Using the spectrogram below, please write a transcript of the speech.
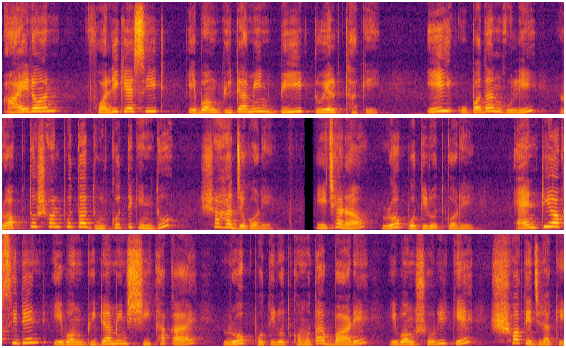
আয়রন, ফলিক অ্যাসিড এবং ভিটামিন বি টুয়েলভ থাকে। এই উপাদানগুলি রক্ত স্বল্পতা দূর করতে কিন্তু সাহায্য করে। এছাড়াও রোগ প্রতিরোধ করে। অ্যান্টিঅক্সিডেন্ট এবং ভিটামিন সি থাকায় রোগ প্রতিরোধ ক্ষমতা বাড়ে এবং শরীরকে সতেজ রাখে।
